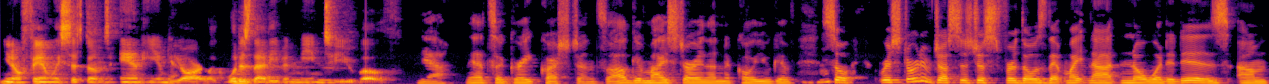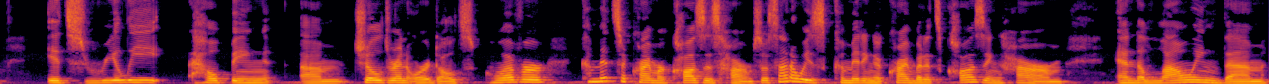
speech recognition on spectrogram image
you know family systems and EMDR? Yeah. Like, what does that even mean to you both? Yeah, that's a great question. So I'll give my story, and then Nicole, you give. Mm-hmm. So restorative justice, just for those that might not know what it is, um, it's really helping um, children or adults, whoever commits a crime or causes harm. So it's not always committing a crime, but it's causing harm and allowing them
